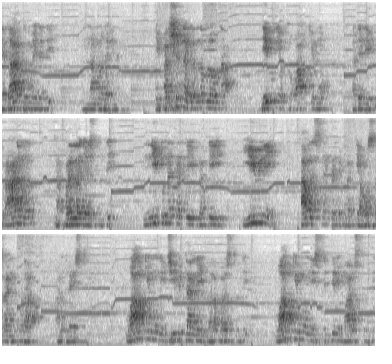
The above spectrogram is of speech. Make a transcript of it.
యథార్థమైనది నమ్మదగినది. ఈ పరిశుద్ధ గ్రంథంలో ఉన్న దేవుని యొక్క వాక్యము అది నీ ప్రాణము తప్పడలా చేస్తుంది. నీకున్నటువంటి ప్రతి ఈవిని కావలసినటువంటి ప్రతి అవసరాన్ని కూడా అనుగ్రహిస్తుంది. వాక్యము నీ జీవితాన్ని బలపరుస్తుంది. వాక్యము నీ స్థితిని మారుస్తుంది.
